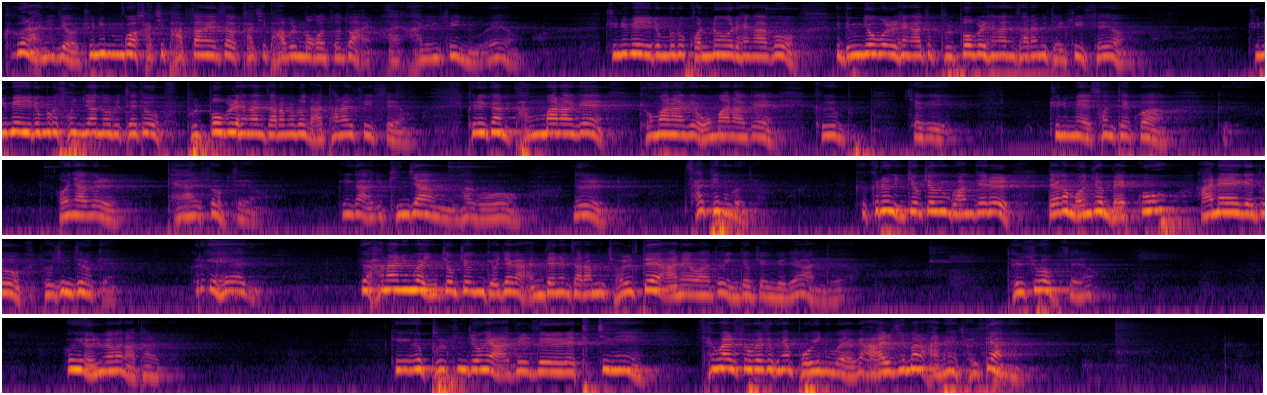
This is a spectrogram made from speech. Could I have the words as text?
그건 아니죠 주님과 같이 밥상에서 같이 밥을 먹었어도 아, 아, 닐수 있는 거예요 주님의 이름으로 권능을 행하고 능력을 행하도 불법을 행하는 사람이 될 수 있어요. 주님의 이름으로 선지자 노릇해도 불법을 행한 사람으로 나타날 수 있어요. 그러니까 방만하게 교만하게 오만하게 그 저기 주님의 선택과 그 언약을 대할 수 없어요. 그러니까 아주 긴장하고 늘 살피는 거죠. 그 그런 인격적인 관계를 내가 먼저 맺고 아내에게도 조심스럽게 그렇게 해야지. 그 하나님과 인격적인 교제가 안 되는 사람은 절대 아내와도 인격적인 교제가 안 돼요. 될 수가 없어요. 거기 열매가 나타날 거예요. 그 불순종의 아들들의 특징이 생활 속에서 그냥 보이는 거예요. 알지만 안 해. 절대 안 해.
